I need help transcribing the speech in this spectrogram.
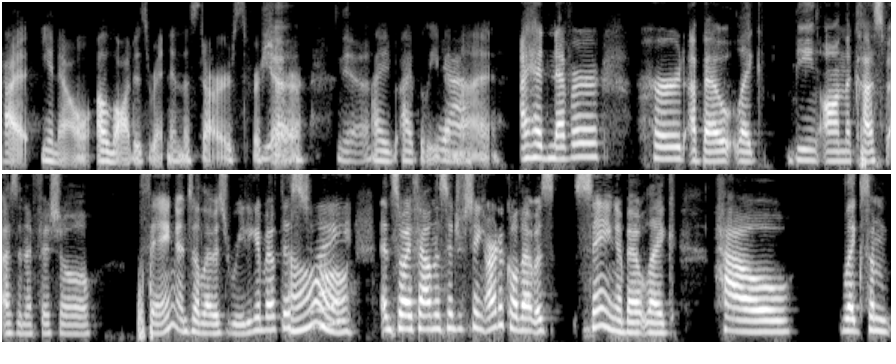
that you know a lot is written in the stars for Yeah. sure. yeah. I I believe Yeah. in that. I had never heard about like being on the cusp as an official thing until I was reading about this Oh. tonight. And so I found this interesting article that was saying about like how like some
